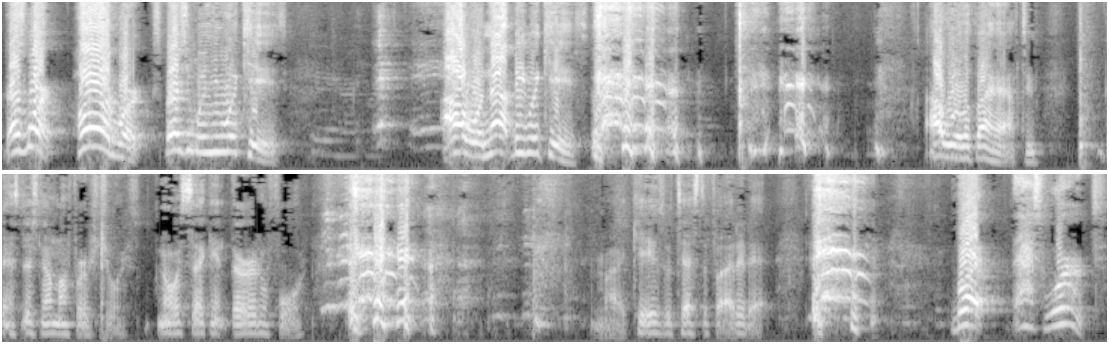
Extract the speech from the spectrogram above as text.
That's work. Hard work, especially when you're with kids. I will not be with kids. I will if I have to. That's just not my first choice, nor second, third, or fourth. my kids will testify to that. but that's worked.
